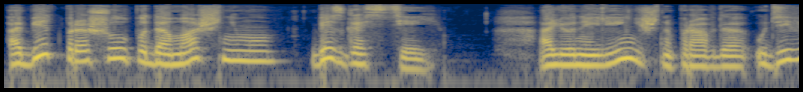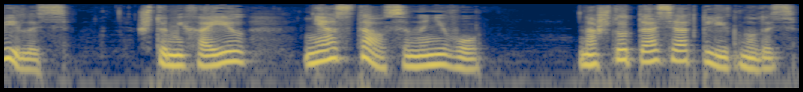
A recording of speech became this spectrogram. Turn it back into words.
Обед прошел по-домашнему, без гостей. Алена Ильинична, правда, удивилась, что Михаил не остался на него, на что Тася откликнулась.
